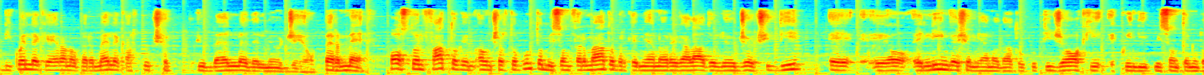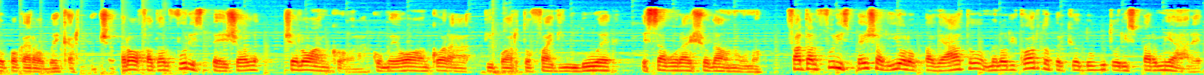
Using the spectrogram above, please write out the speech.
di quelle che erano per me le cartucce più belle del Neo Geo. Per me, posto il fatto che a un certo punto mi sono fermato perché mi hanno regalato il Neo Geo CD e, e, ho, e, lì invece mi hanno dato tutti i giochi e quindi mi sono tenuto poca roba in cartuccia. Però Fatal Fury Special ce l'ho ancora, come ho ancora tipo Art of Fighting 2 e Samurai Showdown 1. Fatal Fury Special io l'ho pagato, me lo ricordo perché ho dovuto risparmiare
